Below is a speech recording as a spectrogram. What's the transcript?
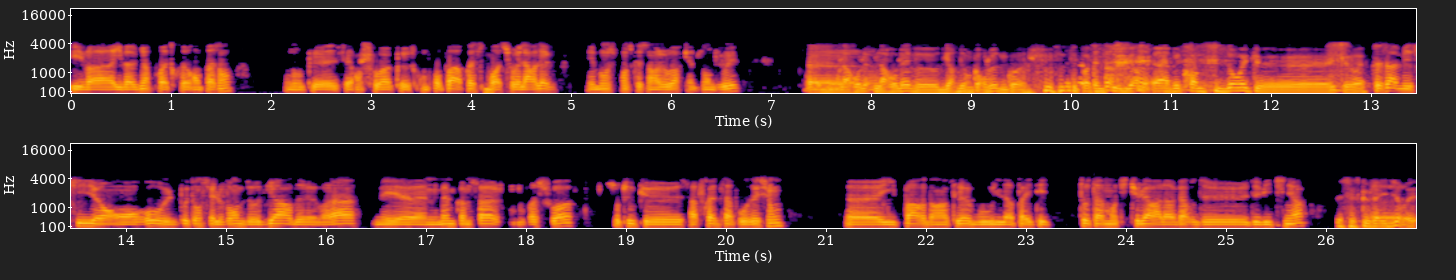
il va il va venir pour être remplaçant. Donc c'est un choix que je comprends pas. Après, c'est pour assurer la relève. Mais bon, je pense que c'est un joueur qui a besoin de jouer. Bon, la relève, la relève de garder encore jeune, quoi. c'est pas comme si avait 36 ans et que. ouais. C'est ça, mais si en, gros une potentielle vente de haute garde, voilà. Mais, même comme ça, je comprends pas ce choix. Surtout que ça freine sa progression. il part d'un club où il n'a pas été totalement titulaire à l'inverse de, de Vitinha. C'est ce que j'allais dire, euh,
